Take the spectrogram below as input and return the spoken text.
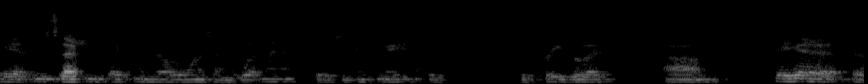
they had three sessions, I attended all the ones on the wetlands, there was some information that was, was pretty good. Um, they had a, a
